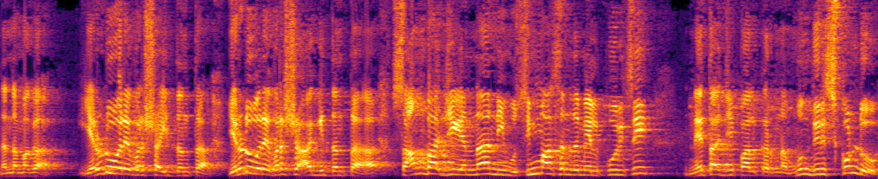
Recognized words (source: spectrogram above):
ನನ್ನ ಮಗ, ಎರಡೂವರೆ ವರ್ಷ ಇದ್ದಂತ, ಎರಡೂವರೆ ವರ್ಷ ಆಗಿದ್ದಂತ ಸಾಂಬಾಜಿಯನ್ನ ನೀವು ಸಿಂಹಾಸನದ ಮೇಲೆ ಕೂರಿಸಿ ನೇತಾಜಿ ಪಾಲ್ಕರ್ನ ಮುಂದಿರಿಸಿಕೊಂಡು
